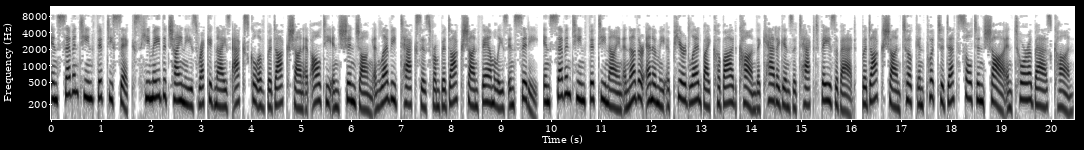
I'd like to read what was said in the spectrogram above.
In 1756 he made the Chinese recognize Axkal of Badakhshan at Alti in Xinjiang and levied taxes from Badakhshan families in city. In 1759 another enemy appeared led by Kabad Khan the Katagans attacked Faizabad, Badakhshan took and put to death Sultan Shah and Torabaz Khan.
